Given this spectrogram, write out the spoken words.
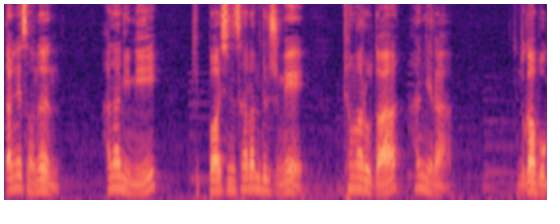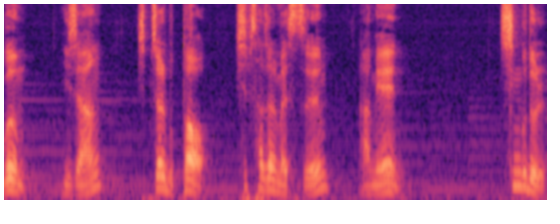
땅에서는 하나님이 기뻐하신 사람들 중에 평화로다 하니라. 누가복음 2장 10절부터 14절 말씀. 아멘 친구들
